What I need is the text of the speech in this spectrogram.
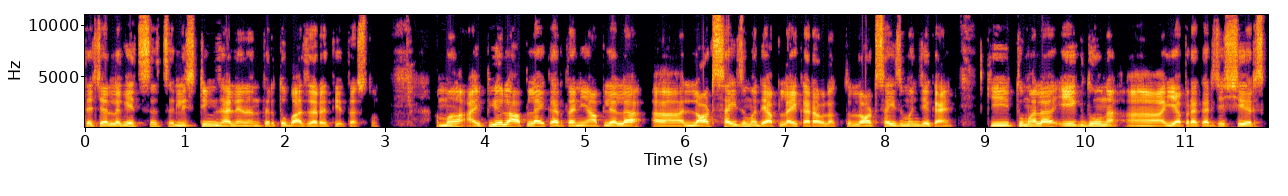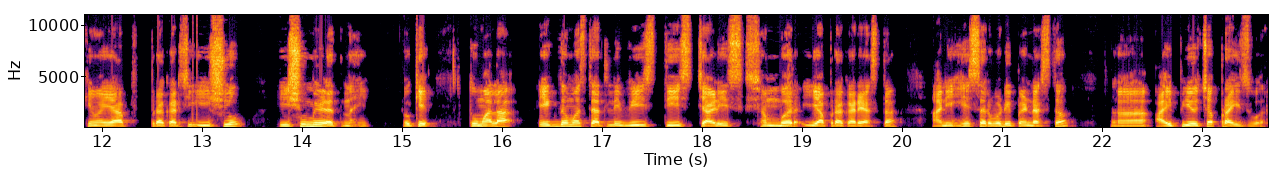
त्याच्या लगेचच लिस्टिंग झाल्यानंतर तो बाजारात येत असतो. मग आयपीओला अप्लाय करताना आपल्याला लॉट साईजमध्ये अप्लाय करावा लागतो. लॉट साईज म्हणजे काय? की तुम्हाला एक दोन या प्रकारचे शेअर्स किंवा या प्रकारची इश्यू इश्यू मिळत नाही. ओके तुम्हाला एकदमच त्यातले वीस तीस चाळीस शंभर या प्रकारे असतात आणि हे सर्व डिपेंड असतं आय पी ओच्या प्राईजवर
